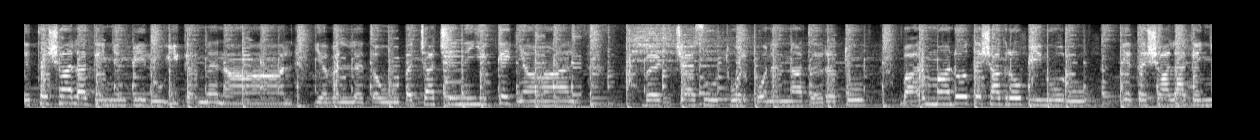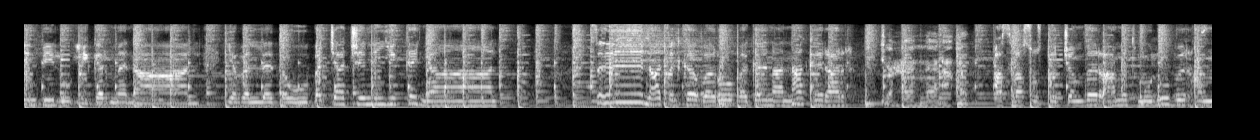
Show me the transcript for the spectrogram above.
የተሻለ አገኘን ቢሉ ይገርመናል። የበለጠው በእጃችን ይገኛል። በእጅ ያዙት ወርቆንና ተረቶ ባህር ማዶ ተሻግረው ቢኖሩ የተሻለ አገኘን ቢሉ ይገርመናል። የበለጠው በእጃችን ይገኛል። ጽናጽል፣ ከበሮ፣ በገናና ክራር አስራ ሶስቶች ጀንበር አመት ሙሉ ብርሃን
